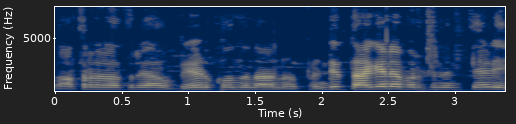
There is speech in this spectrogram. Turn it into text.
ರಾತ್ರೋ ರಾತ್ರಿ ಅವ್ ಬೇಡ್ಕೊಂಡು ನಾನು ಪಂಡಿತ ಆಗೇನೆ ಬರ್ತೀನಿ ಅಂತೇಳಿ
